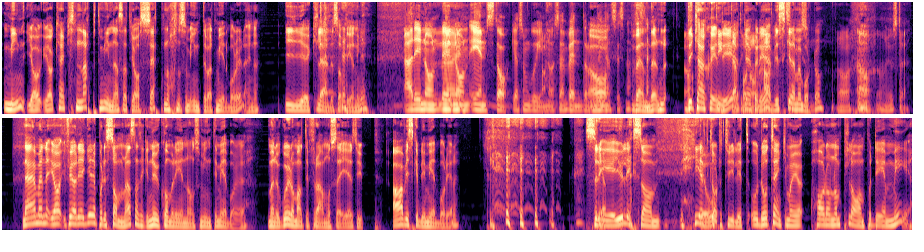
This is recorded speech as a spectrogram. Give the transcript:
min, jag, jag kan knappt minnas att jag har sett någon som inte varit medborgare där inne. I eh, klädesavdelningen. Ja, det är, någon, det är någon enstaka som går in och sen vänder de det ja, ganska snabbt. vänder. Ja, Det kanske är det. Det kanske är det. Vi skrämmer bort dem. Ja, just det. Nej, men jag, för jag reagerade på det i somras när jag tänker nu kommer det in någon som inte är medborgare. Men då går ju de alltid fram och säger typ, ja vi ska bli medborgare. Så det är ju liksom helt Jo. klart och tydligt. Och då tänker man ju, har de någon plan på det med?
